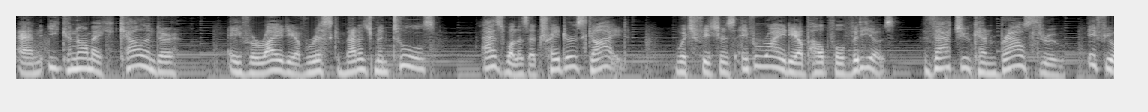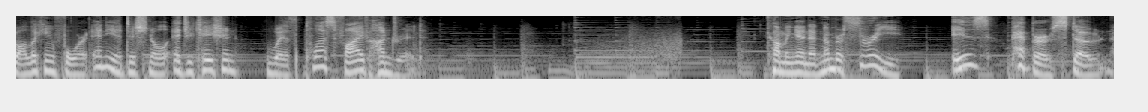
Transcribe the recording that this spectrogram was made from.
an economic calendar, a variety of risk management tools, as well as a trader's guide, which features a variety of helpful videos that you can browse through if you are looking for any additional education with Plus 500. Coming in at number 3 is Pepperstone.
